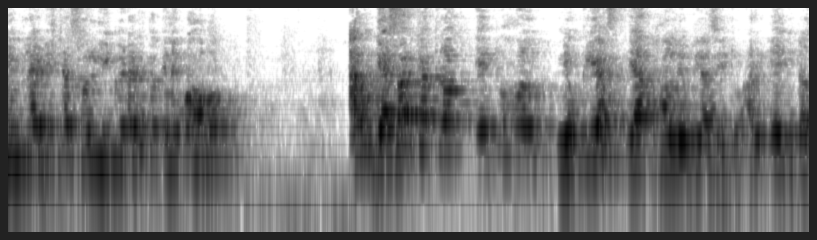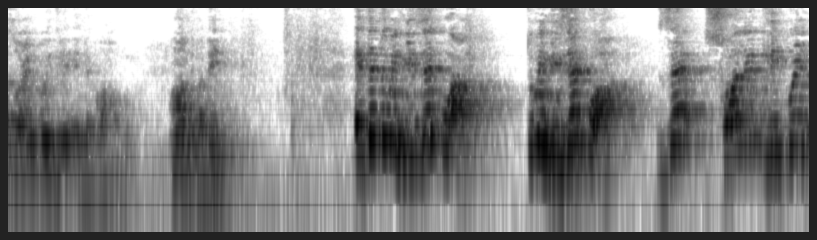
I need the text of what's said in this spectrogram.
নিউক্লিয়াৰ ডিষ্টেঞ্চ হ'ল লিকুইডৰ ক্ষেত্ৰত এনেকুৱা হ'ব। আৰু গেছৰ ক্ষেত্ৰত এইটো হ'ল নিউক্লিয়াছ ইয়াত হ'ল নিউক্লিয়াছ এইটো। আৰু এই দুটা জইন কৰি দিলে এনেকুৱা হ'ব। মন দিবা দেই। এতিয়া তুমি নিজে কোৱা তুমি নিজে কোৱা যে সলিড লিকুইড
